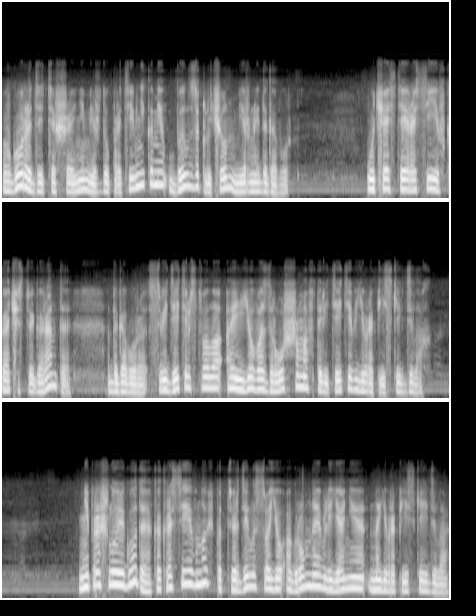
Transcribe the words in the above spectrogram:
в городе Тишине между противниками был заключен мирный договор. Участие России в качестве гаранта договора свидетельствовало о ее возросшем авторитете в европейских делах. Не прошло и года, как Россия вновь подтвердила свое огромное влияние на европейские дела.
